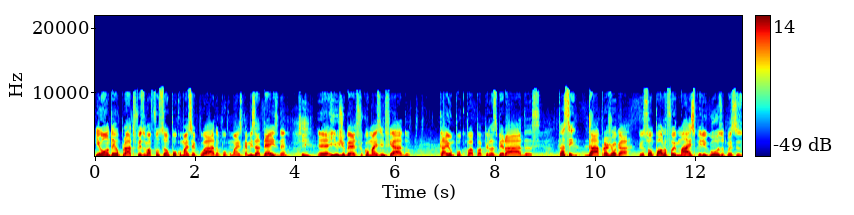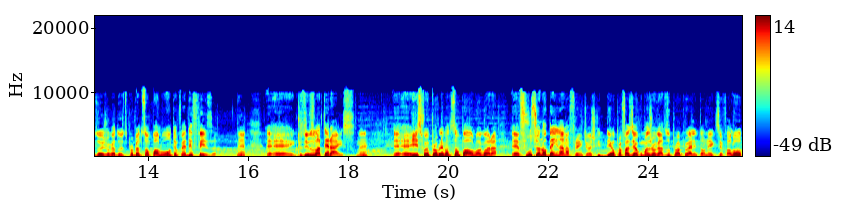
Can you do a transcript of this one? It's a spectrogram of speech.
E ontem o Prato fez uma função um pouco mais recuada, um pouco mais camisa 10, né? Sim. É, e o Gilberto ficou mais enfiado. Caiu um pouco pa- pa- pelas beiradas. Então, assim, dá pra jogar. E o São Paulo foi mais perigoso com esses dois jogadores. O problema do São Paulo ontem foi a defesa, né? É, é, inclusive os laterais, né? É, é, esse foi o problema do São Paulo. Agora, é, funcionou bem lá na frente. Eu acho que deu pra fazer algumas jogadas. O próprio Wellington Ney que você falou,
